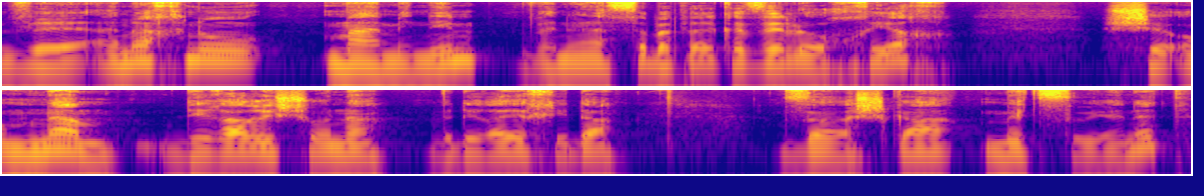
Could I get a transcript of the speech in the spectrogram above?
ואנחנו מאמינים, וננסה בפרק הזה להוכיח, שאומנם דירה ראשונה ודירה יחידה זו השקעה מצוינת,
